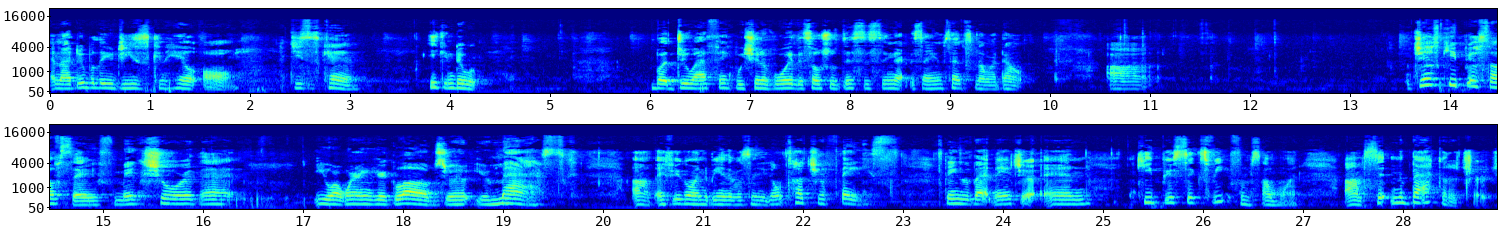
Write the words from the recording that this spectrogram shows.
And I do believe Jesus can heal all. Jesus can. He can do it. But do I think we should avoid the social distancing at the same sense? No, I don't. Uh, just keep yourself safe. Make sure that you are wearing your gloves, your your mask. Um, if you're going to be in the vicinity, don't touch your face, things of that nature, and keep your six feet from someone. Um, sit in the back of the church.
